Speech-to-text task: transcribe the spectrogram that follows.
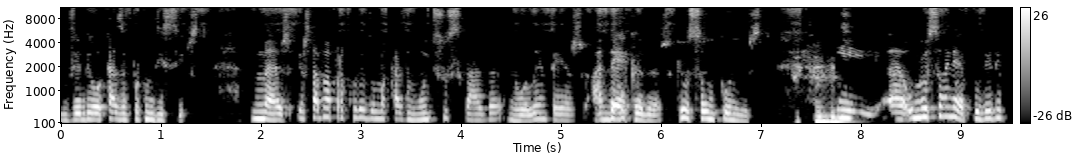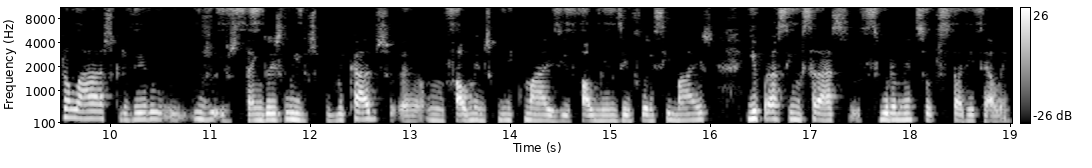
vendeu a casa porque me disse isto, mas eu estava à procura de uma casa muito sossegada no Alentejo, há décadas que eu sonho com isto. E uh, o meu sonho é poder ir para lá, escrever. Os, tenho dois livros publicados, uh, um Falo Menos Comunico Mais e o Falo Menos Influencie Mais, e o próximo será seguramente sobre storytelling.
